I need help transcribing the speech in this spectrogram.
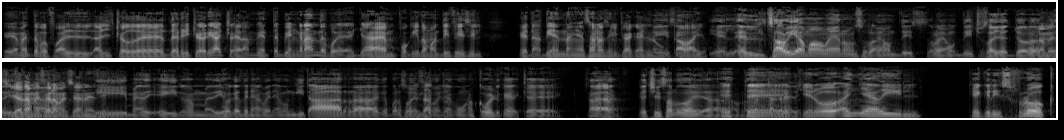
Y obviamente, pues fue al, al show de, de Richard Oriach, el ambiente es bien grande, pues ya es un poquito más difícil que te atiendan. Eso no significa que él no es Sí, un sí. caballo. Y él, él sabía más o menos, se lo habíamos dicho. Se lo habíamos dicho o sea, yo, yo, Lo yo también se lo mencioné, sí. Y me, di- y me dijo que tenía, venía con guitarra, que por eso mismo Exacto. venía con unos covers que... Ah. De hecho, y saludo ahí a... Este, quiero añadir que Chris Rock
